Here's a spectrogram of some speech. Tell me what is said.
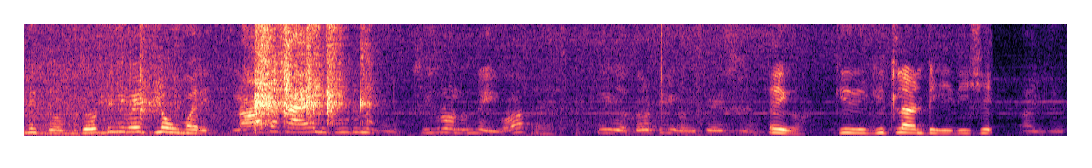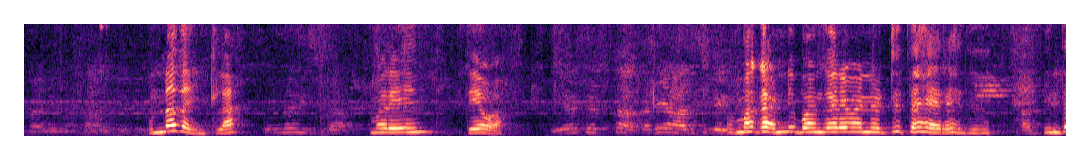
నీకు దొడ్డు దొడ్డుది పెట్టినావు మరి. లాటకాయలు చూడు నువ్వు. చీరలు ఉన్నాయి ఇగో. ఇగో దొడ్డి ఇగో చేసిన ఇగో గి- గిట్లాంటివి తీసే. అయ్యో కానీ కాదు ఉన్నదా ఇంట్లో. మరేం తేవా? ఏ ఆడిచిలేదు మాకు అన్ని బంగారం అన్నట్టు తయారైంది ఇంత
